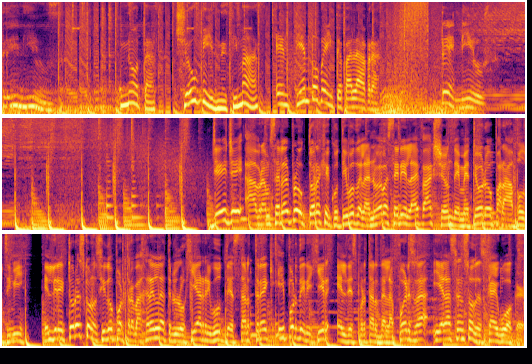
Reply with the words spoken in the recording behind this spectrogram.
T-News. Notas, show business y más en 120 palabras. T-News. J.J. Abrams será el productor ejecutivo de la nueva serie live action de Meteoro para Apple TV. El director es conocido por trabajar en la trilogía reboot de Star Trek y por dirigir El despertar de la fuerza y El ascenso de Skywalker.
